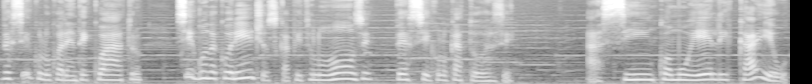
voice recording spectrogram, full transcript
versículo 44, 2 Coríntios capítulo 11, versículo 14. Assim como ele caiu,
